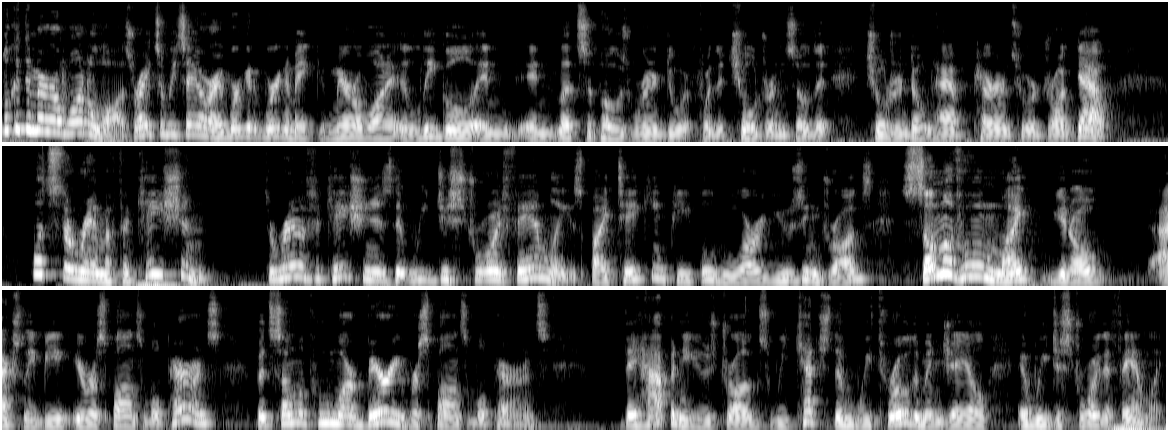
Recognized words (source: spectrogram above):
look at the marijuana laws, right? So we say, all right, we're going we're to make marijuana illegal, and and let's suppose we're going to do it for the children, so that children don't have parents who are drugged out. What's the ramification? The ramification is that we destroy families by taking people who are using drugs, some of whom might, you know, actually be irresponsible parents, but some of whom are very responsible parents. They happen to use drugs, we catch them, we throw them in jail, and we destroy the family.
